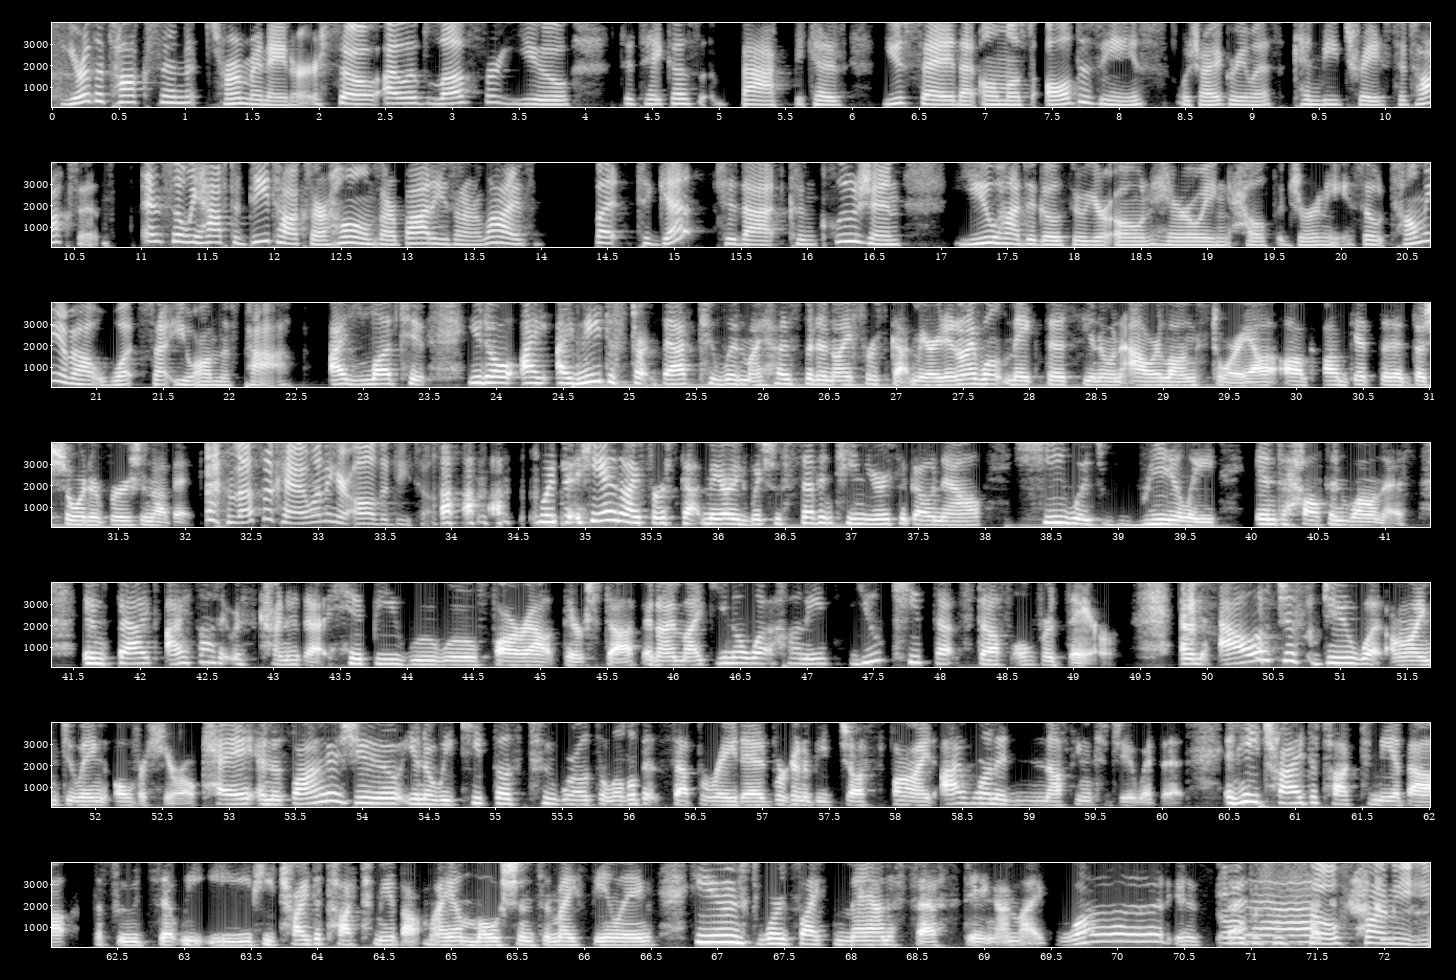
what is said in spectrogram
You're the toxin terminator. So I would love for you to take us back because you say that almost all disease, which I agree with, can be traced to toxins. And so we have to detox our homes, our bodies, and our lives. But to get to that conclusion, you had to go through your own harrowing health journey. So tell me about what set you on this path. I'd love to. You know, I, I need to start back to when my husband and I first got married, and I won't make this, you know, an hour long story. I'll, I'll, I'll get the, the shorter version of it. That's okay. I want to hear all the details. when he and I first got married, which was 17 years ago now, he was really into health and wellness. In fact, I thought it was kind of that hippie woo woo far out there stuff. And I'm like, you know what, honey? You keep that stuff over there. And I'll just do what I'm doing over here, okay? And as long as you, you know, we keep those two worlds a little bit separated, we're going to be just fine. I wanted nothing to do with it. And he tried to talk to me about the foods that we eat. He tried to talk to me about my emotions and my feelings. He used words like manifesting. I'm like, what is that? Oh, this is so funny.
